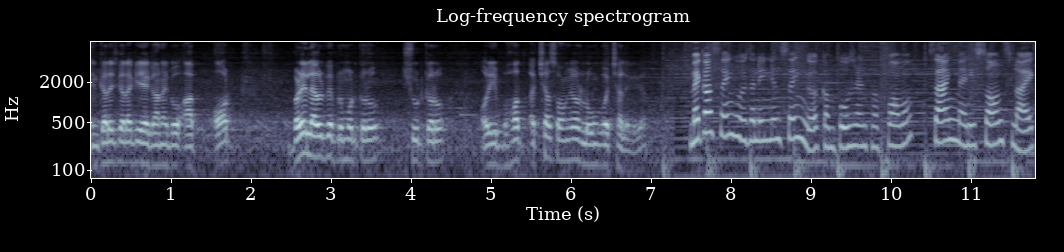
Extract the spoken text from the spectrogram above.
इनक्रेज करा कि यह गाने को आप और बड़े लेवल पे प्रमोट करो शूट करो और ये बहुत अच्छा सॉन्ग है और लोगों को अच्छा लगेगा। Meka Singh, who is an Indian singer, composer, and performer, sang many songs like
